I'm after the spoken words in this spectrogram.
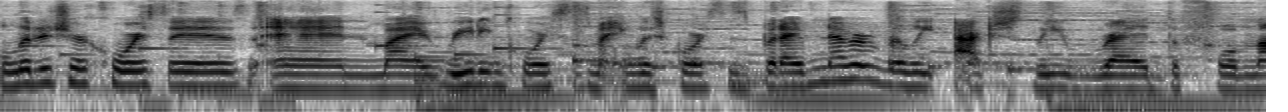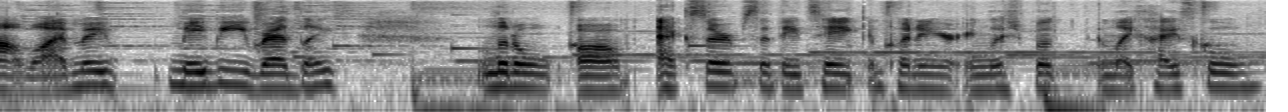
literature courses and my reading courses, my English courses, but I've never really actually read the full novel. I may maybe read like little um, excerpts that they take and put in your English book in like high school.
